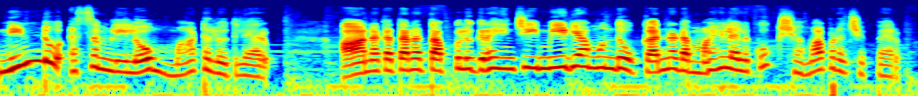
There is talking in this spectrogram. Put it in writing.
నిండు అసెంబ్లీలో మాటలొదిలారు. ఆనక తన తప్పులు గ్రహించి మీడియా ముందు కన్నడ మహిళలకు క్షమాపణ చెప్పారు.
